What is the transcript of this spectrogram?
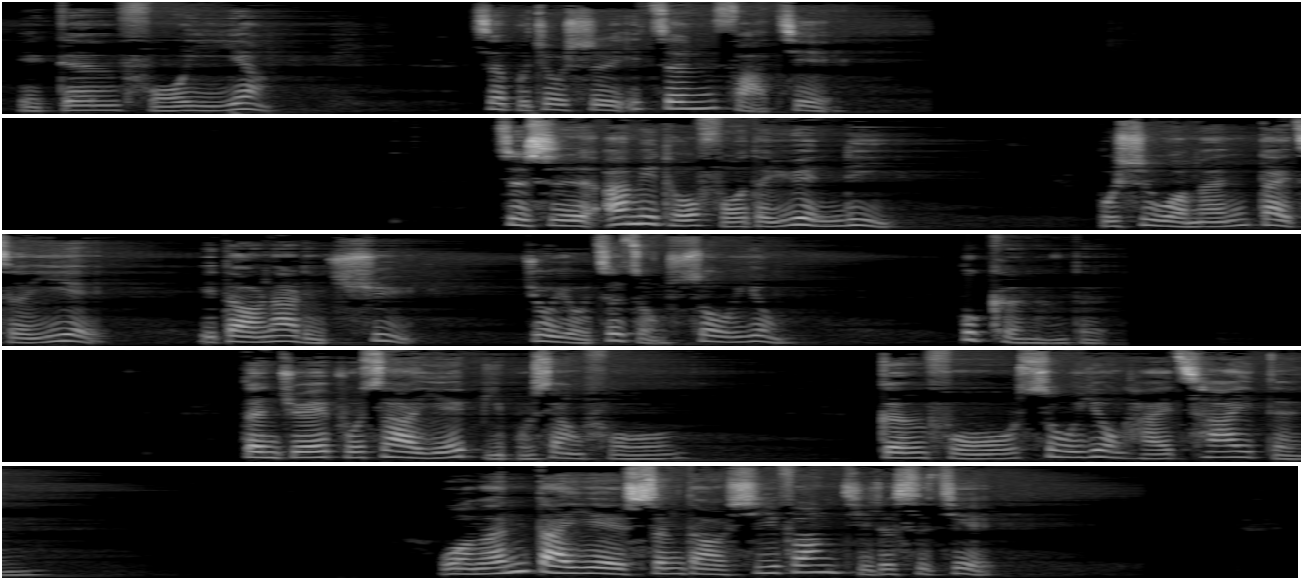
也跟佛一样，这不就是一真法界？这是阿弥陀佛的愿力，不是我们带着业一到那里去。就有这种受用，不可能的。等觉菩萨也比不上佛，跟佛受用还差一等。我们带业生到西方极乐世界，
